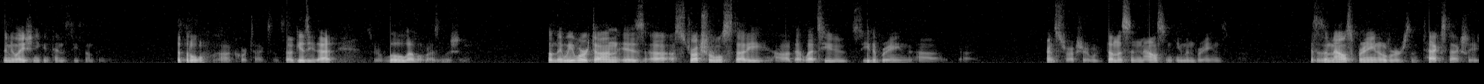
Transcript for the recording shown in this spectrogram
stimulation, you can tend to see something in occipital cortex. And so it gives you that sort of low level resolution. Something we worked on is uh, a structural study uh, that lets you see the brain uh, print structure. We've done this in mouse and human brains. This is a mouse brain over some text, actually,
